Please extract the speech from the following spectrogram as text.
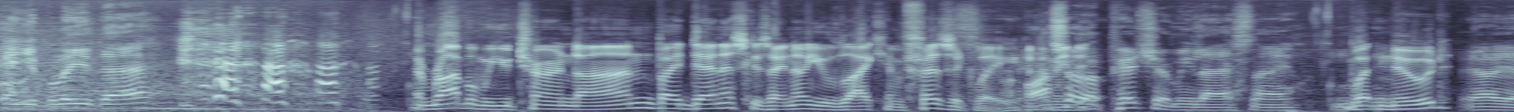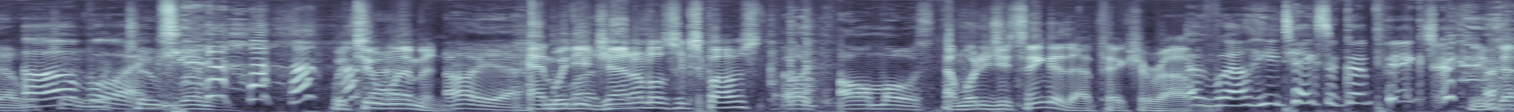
Can you believe that? And Robin, were you turned on by Dennis? Because I know you like him physically. I, I showed mean, a picture of me last night. what nude Oh yeah. With Oh, two, boy. With two women. with two women. Oh, yeah. And with your genitals exposed. uh, almost. And what did you think of that picture, Uh, Robin? Well, he takes a good picture. You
